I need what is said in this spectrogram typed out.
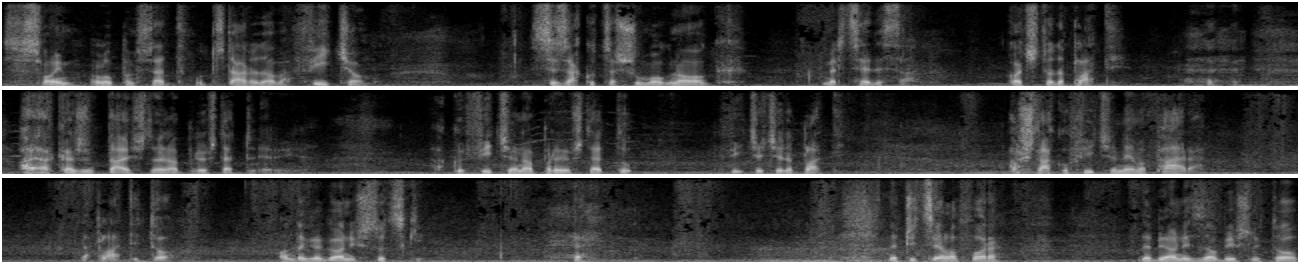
sa svojim lupom sad u staro doba fićom se zakucaš u mog novog Mercedesa, ko će to da plati? A ja kažem, taj što je napravio štetu, je. Ako je Fića napravio štetu, Fića će da plati. A šta ako Fića nema para da plati to? Onda ga goniš sudski. znači, cela fora da bi oni zaobišli to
